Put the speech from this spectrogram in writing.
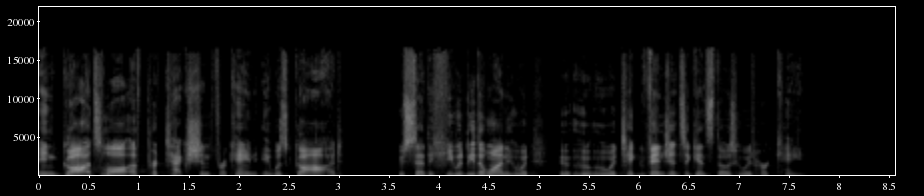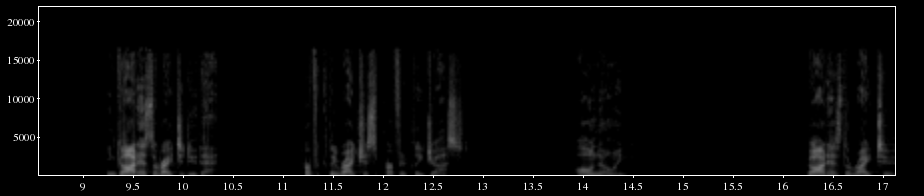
In God's law of protection for Cain, it was God who said that he would be the one who would, who, who, would take vengeance against those who would hurt Cain. And God has the right to do that. Perfectly righteous, perfectly just, all knowing. God has the right to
